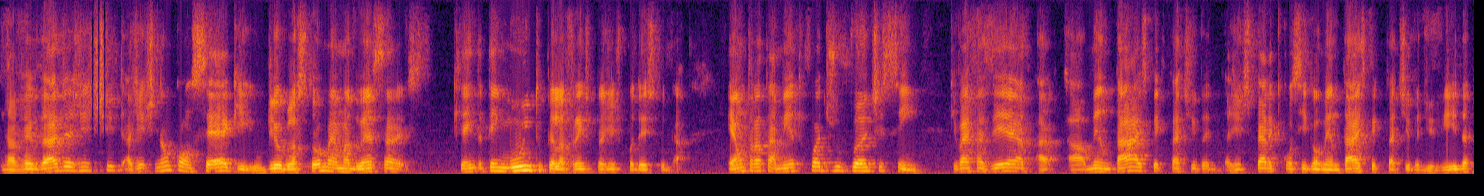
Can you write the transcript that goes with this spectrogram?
Na verdade, a gente, a gente não consegue. O glioblastoma é uma doença que ainda tem muito pela frente para a gente poder estudar. É um tratamento coadjuvante, sim que vai fazer a, a aumentar a expectativa, a gente espera que consiga aumentar a expectativa de vida,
